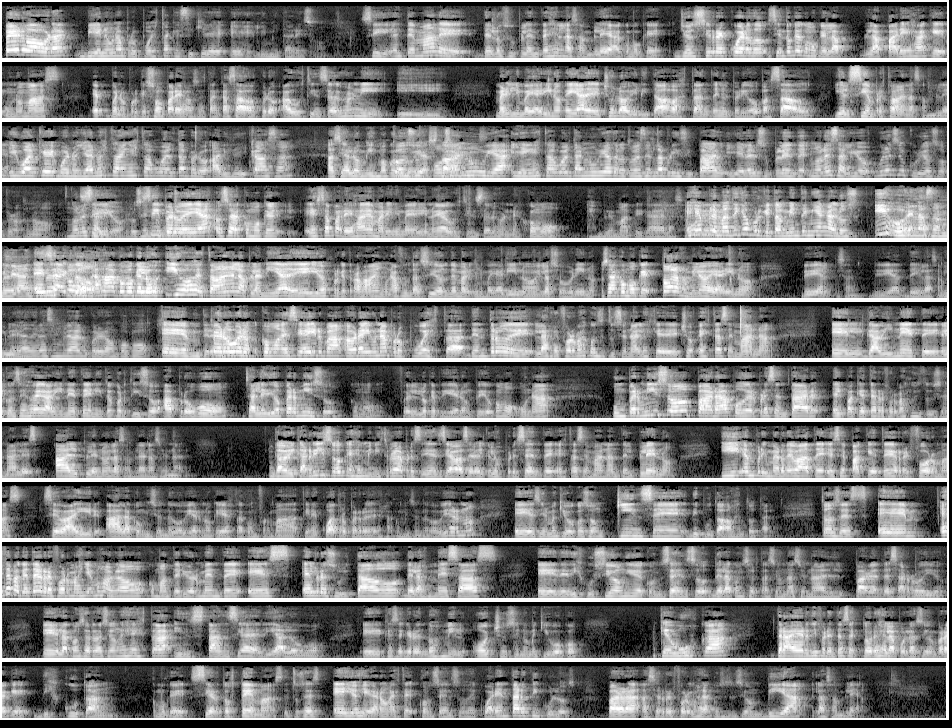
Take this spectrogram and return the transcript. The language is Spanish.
Pero ahora viene una propuesta que sí quiere eh, limitar eso. Sí, el tema de, de, los suplentes en la asamblea, como que yo sí recuerdo, siento que como que la, la pareja que uno más, eh, bueno, porque son parejas, o sea, están casados, pero Agustín Selhorn y, y Marilyn Bayarino, ella de hecho lo habilitaba bastante en el periodo pasado y él siempre estaba en la asamblea. Igual que, bueno, ya no está en esta vuelta, pero Aris de Icaza hacía lo mismo con, su esposa Nubia y en esta vuelta Nubia trató de ser la principal y él el suplente. No le salió, hubiera sido curioso, pero no, no le salió. Lo siento sí, pero ella, o sea, como que esa pareja de Marilyn Mayarino y Agustín Selhorn es como emblemática de la asamblea. Es emblemática porque también tenían a los hijos en la asamblea. Exacto, como... ajá, como que los hijos estaban en la planilla de ellos porque trabajaban en una fundación de Marilyn Mayarino y los sobrinos. O sea, como que toda la familia Bayarino vivía, o sea, vivía de la asamblea. Vivía de la asamblea, lo cual era un poco eh, Pero bueno, como decía Irma, ahora hay una propuesta dentro de las reformas constitucionales que de hecho esta semana el gabinete, el Consejo de Gabinete de Nito Cortizo aprobó, o sea, le dio permiso, como fue lo que pidieron, pidió como una un permiso para poder presentar el paquete de reformas constitucionales al Pleno de la Asamblea Nacional. Gaby Carrizo, que es el ministro de la Presidencia, va a ser el que los presente esta semana ante el Pleno. Y en primer debate, ese paquete de reformas se va a ir a la Comisión de Gobierno, que ya está conformada. Tiene cuatro PRDs la Comisión de Gobierno. Eh, si no me equivoco, son 15 diputados en total. Entonces, eh, este paquete de reformas, ya hemos hablado como anteriormente, es el resultado de las mesas eh, de discusión y de consenso de la Concertación Nacional para el Desarrollo. la concertación es esta instancia de diálogo que se creó en 2008, si no me equivoco, que busca traer diferentes sectores de la población para que discutan como que ciertos temas. Entonces ellos llegaron a este consenso de 40 artículos para hacer reformas a la Constitución vía la Asamblea.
